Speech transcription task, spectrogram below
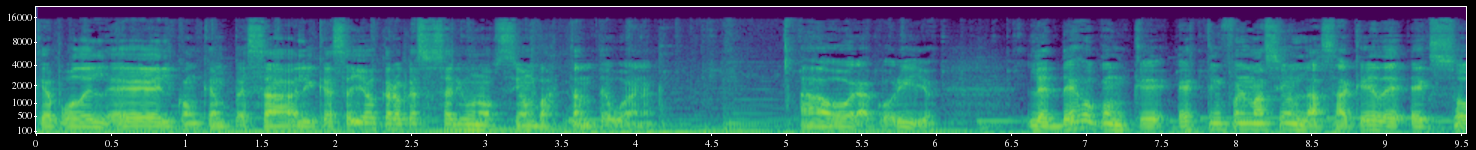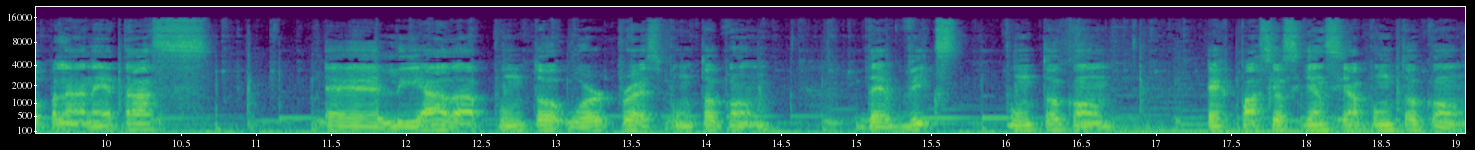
qué poder leer, con qué empezar y qué sé yo, creo que eso sería una opción bastante buena. Ahora, Corillo, les dejo con que esta información la saqué de exoplanetasliada.wordpress.com, de vix.com, espaciociencia.com,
